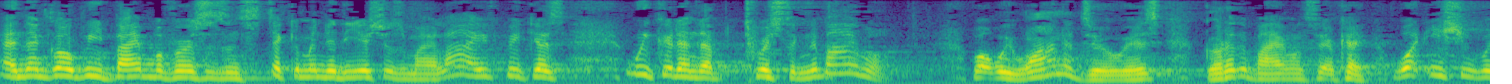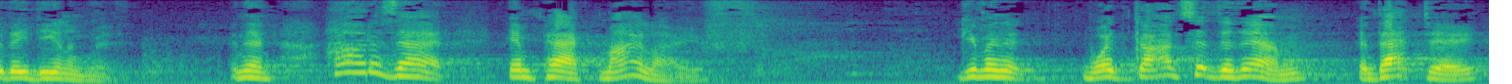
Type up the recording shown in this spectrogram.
and then go read Bible verses and stick them into the issues of my life because we could end up twisting the Bible. What we want to do is go to the Bible and say, okay, what issue were they dealing with? And then, how does that impact my life? Given what God said to them in that day,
